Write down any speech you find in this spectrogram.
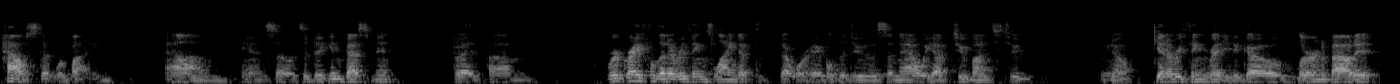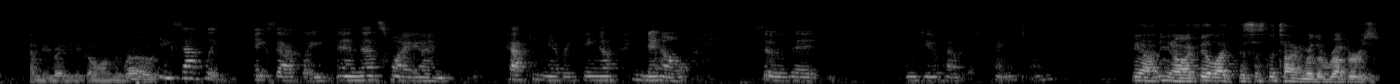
house that we're buying, um, and so it's a big investment. But um, we're grateful that everything's lined up to, that we're able to do this, and now we have two months to, you know, get everything ready to go, learn about it, and be ready to go on the road. Exactly. Exactly. And that's why I'm packing everything up now so that we do have that kind of time. Yeah, and you know, I feel like this is the time where the rubbers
